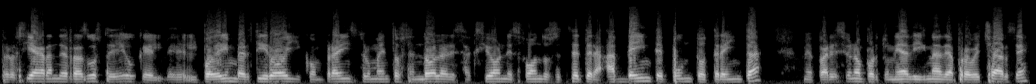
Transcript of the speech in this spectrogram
pero sí a grandes rasgos te digo que el, poder invertir hoy y comprar instrumentos en dólares, acciones, fondos, etcétera, a 20.30 me parece una oportunidad digna de aprovecharse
